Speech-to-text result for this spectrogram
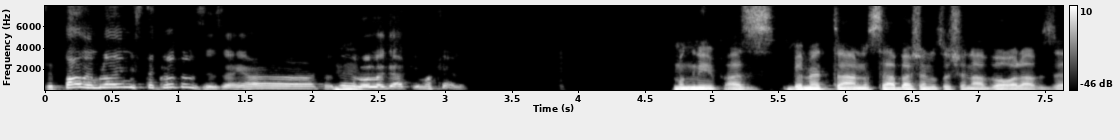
ופעם הם לא היו מסתכלות על זה, זה היה, אתה יודע, mm. לא לגעת עם הכלב. מגניב. אז באמת הנושא הבא שאני רוצה שנעבור עליו זה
